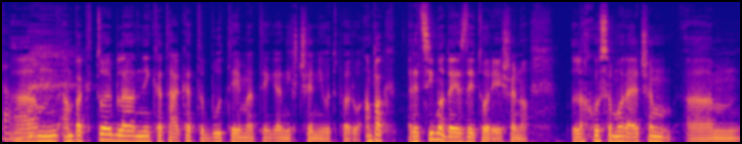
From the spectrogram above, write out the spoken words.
Um, ampak to je bila neka taka tabu tema, tega nihče ni odprl. Ampak recimo, da je zdaj to rešeno. Lahko samo rečem, um,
